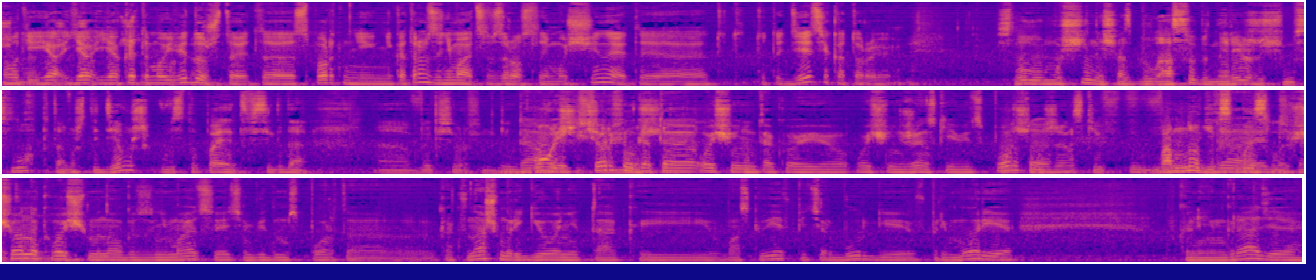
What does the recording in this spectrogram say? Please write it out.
Ну, Вот я, уже я, я к этому и веду, что это спорт, не, не которым занимаются взрослые мужчины, это э, тут, тут и дети, которые... Слово «мужчина» сейчас было особенно режущим слух, потому что девушек выступает всегда э, в вейксерфинге. Да, Больше, чем вейксерфинг мужчин. это очень такой, э, очень женский вид спорта. Очень женский во многих Да, смыслах. Девчонок этого. очень много занимаются этим видом спорта, э, как в нашем регионе, так и в Москве, в Петербурге, в Приморье, Калининграде,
